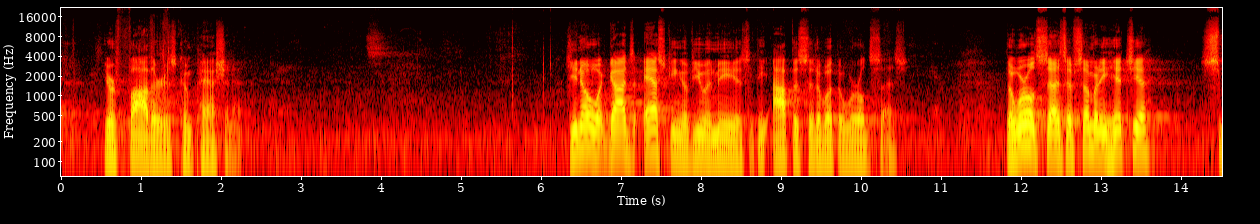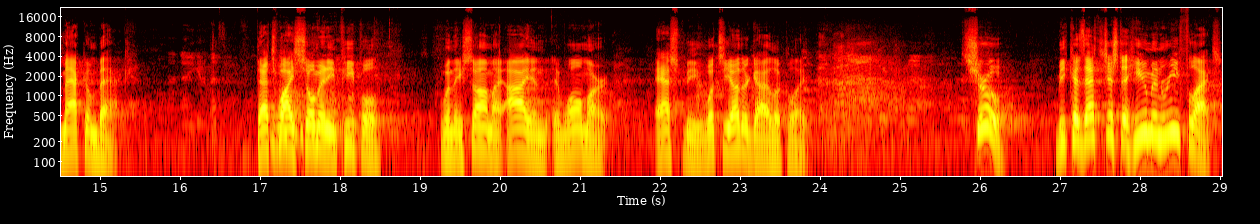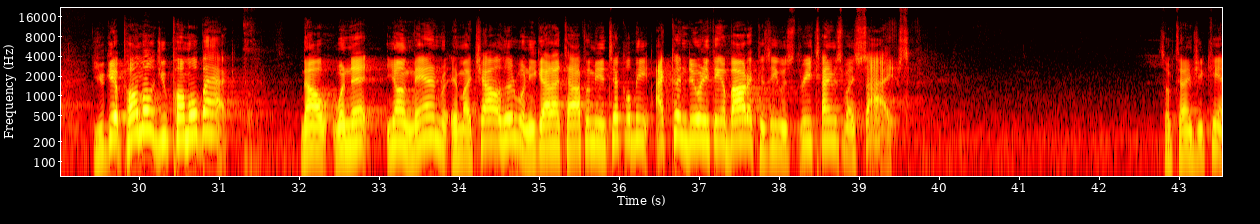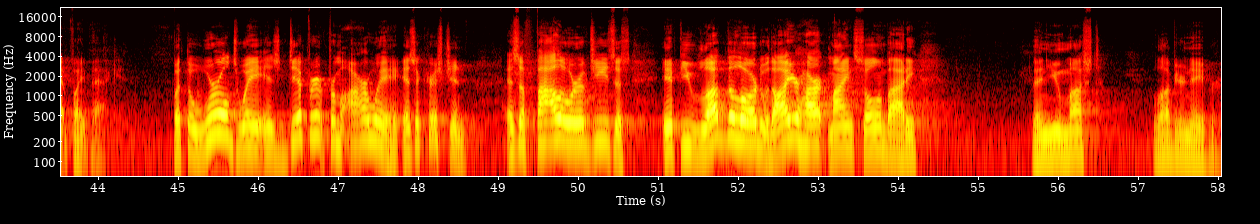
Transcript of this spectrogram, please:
your Father is compassionate. Do you know what God's asking of you and me is the opposite of what the world says? The world says if somebody hits you, smack them back. That's why so many people, when they saw my eye in, in Walmart, asked me, What's the other guy look like? It's true, because that's just a human reflex. You get pummeled, you pummel back. Now, when that young man in my childhood, when he got on top of me and tickled me, I couldn't do anything about it because he was three times my size. Sometimes you can't fight back. But the world's way is different from our way as a Christian, as a follower of Jesus. If you love the Lord with all your heart, mind, soul, and body, then you must love your neighbor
